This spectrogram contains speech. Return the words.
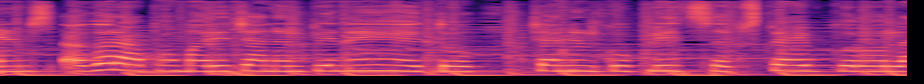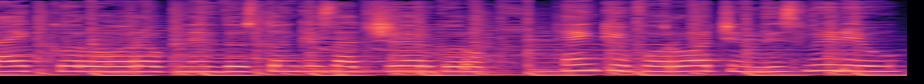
फ्रेंड्स अगर आप हमारे चैनल पे नए हैं तो चैनल को प्लीज़ सब्सक्राइब करो लाइक करो और अपने दोस्तों के साथ शेयर करो। Thank you for watching this video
